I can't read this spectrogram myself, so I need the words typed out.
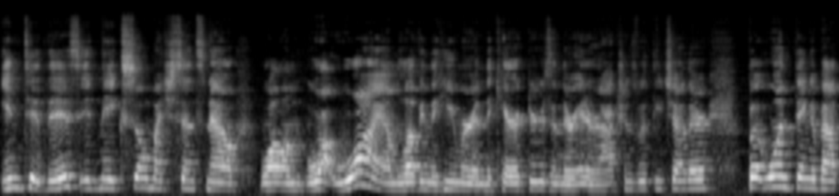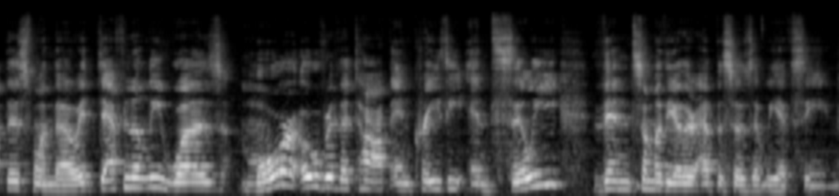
into this, it makes so much sense now. While I'm why I'm loving the humor and the characters and their interactions with each other. But one thing about this one, though, it definitely was more over the top and crazy and silly than some of the other episodes that we have seen.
